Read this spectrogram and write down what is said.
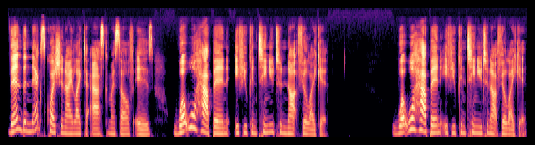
Then the next question I like to ask myself is what will happen if you continue to not feel like it? What will happen if you continue to not feel like it?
